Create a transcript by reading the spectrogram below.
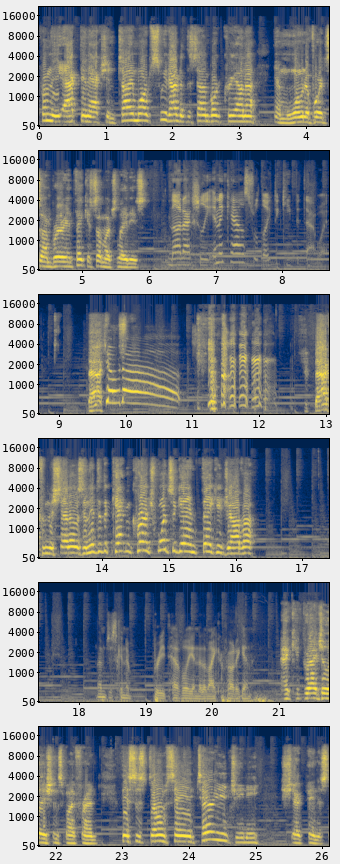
from the Act in Action Time Warp, Sweetheart of the Soundboard, Kriana, and Woman of Word Zombrarian. Thank you so much, ladies. Not actually in a cast, would like to keep it that way. Back, Showed up! back from the shadows and into the Cat and Crunch once again. Thank you, Java. I'm just gonna breathe heavily into the microphone again. And congratulations, my friend. This is Dome saying Terry and Jeannie, shared pain is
